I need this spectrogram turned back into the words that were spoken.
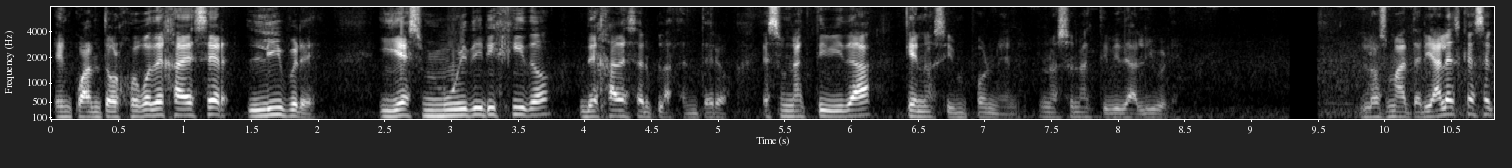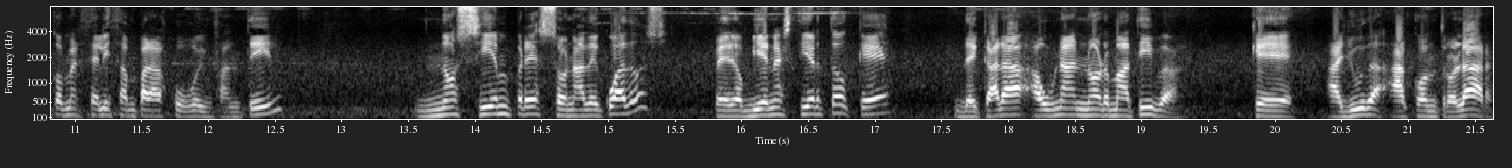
En cuanto el juego deja de ser libre y es muy dirigido, deja de ser placentero. Es una actividad que nos imponen, no es una actividad libre. Los materiales que se comercializan para el juego infantil no siempre son adecuados, pero bien es cierto que de cara a una normativa que ayuda a controlar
